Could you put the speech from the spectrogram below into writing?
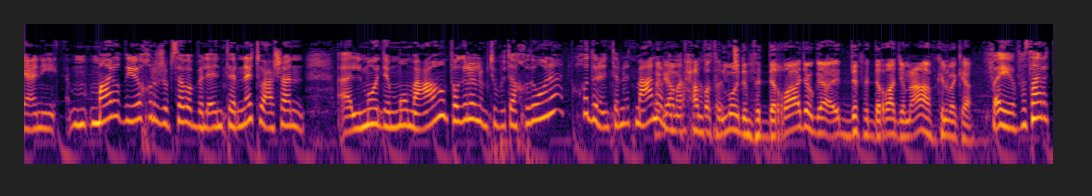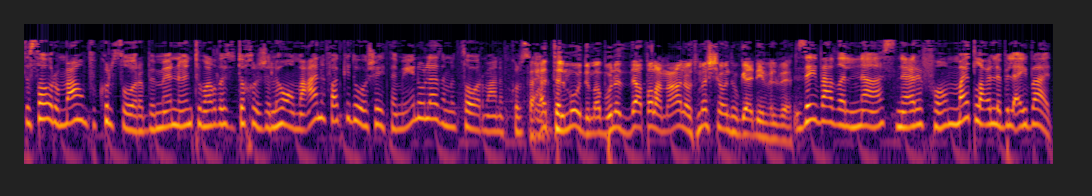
يعني ما رضوا يخرجوا بسبب الإنترنت وعشان المودم مو معاهم فقالوا لهم تبوا تاخذونه خذوا الإنترنت معنا فقامت حطت. المودم في الدراجة وقدف الدراجة معاها في كل مكان. فايوه فصارت تصوروا معاهم في كل صورة بما إنه أنتم ما رضيتوا تخرجوا اللي هو معانا فأكيد هو شيء ثمين ولازم يتصور معنا في كل صورة. فحتى المودم أبو نذ ذا طلع معانا وتمشى وأنتم قاعدين في البيت. زي بعض الناس نعرفهم ما يطلعوا إلا بالآيباد.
